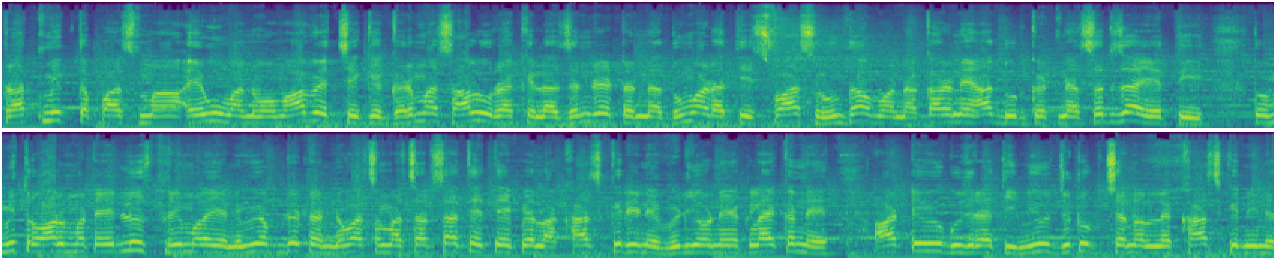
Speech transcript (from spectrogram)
પ્રાથમિક તપાસમાં એવું માનવામાં આવે છે કે ઘરમાં ચાલુ રાખેલા જનરેટરના ધુમાડાથી શ્વાસ રૂંધાવવાના કારણે આ દુર્ઘટના સર્જાઈ હતી. તો મિત્રો, હાલ માટે એટલું જ. ફ્રી મળીએ નવી અપડેટ અને નવા સમાચાર સાથે તે પહેલાં ખાસ કરીને વિડીયોને એક લાઇક અને આરટીવી ગુજરાતી ન્યૂઝ યુટ્યુબ ચેનલને ખાસ કરીને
